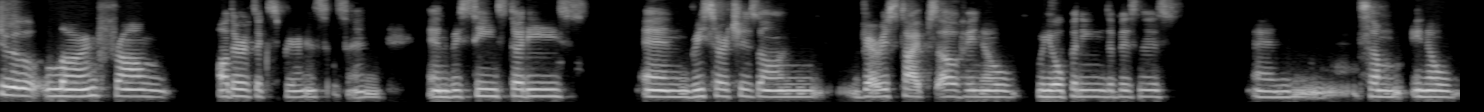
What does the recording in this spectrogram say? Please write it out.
to learn from others' experiences, and and we've seen studies and researches on various types of you know reopening the business and some you know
